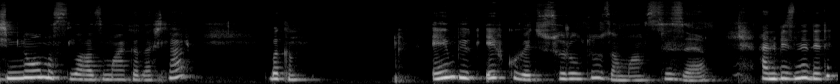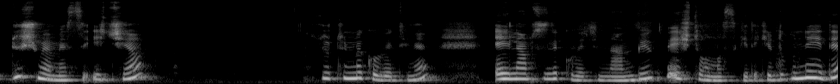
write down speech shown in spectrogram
Şimdi ne olması lazım arkadaşlar? Bakın en büyük F kuvveti sorulduğu zaman size hani biz ne dedik? Düşmemesi için sürtünme kuvvetinin eylemsizlik kuvvetinden büyük ve eşit olması gerekirdi. Bu neydi?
